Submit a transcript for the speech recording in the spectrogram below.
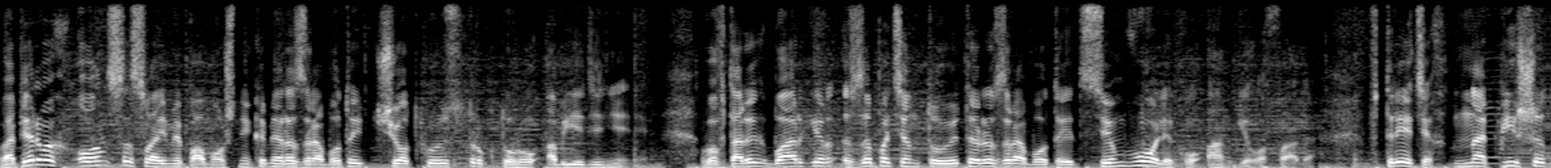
Во-первых, он со своими помощниками разработает четкую структуру объединения. Во-вторых, Баргер запатентует и разработает символику ангелов ада. В-третьих, напишет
